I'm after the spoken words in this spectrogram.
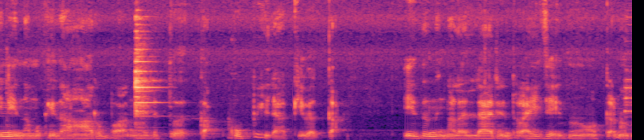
ഇനി നമുക്കിത് ആറ് ഭാഗം എടുത്ത് വെക്കാം. കുപ്പിയിലാക്കി വെക്കാം. ഇത് നിങ്ങളെല്ലാവരും ട്രൈ ചെയ്ത് നോക്കണം.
